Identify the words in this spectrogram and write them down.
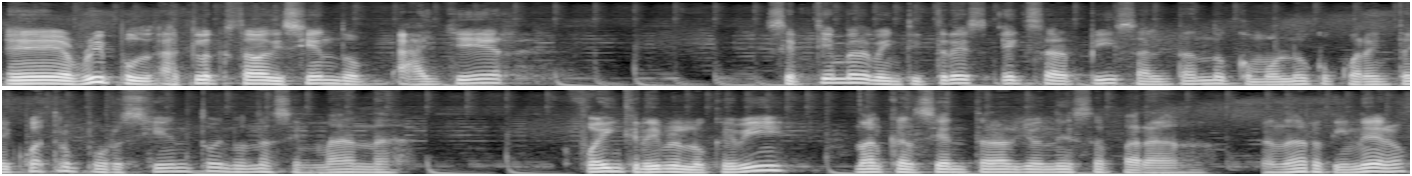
Eh, Ripple, aquí lo que estaba diciendo. Ayer, septiembre 23, XRP saltando como loco, 44% en una semana. Fue increíble lo que vi. No alcancé a entrar yo en esa para ganar dinero.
